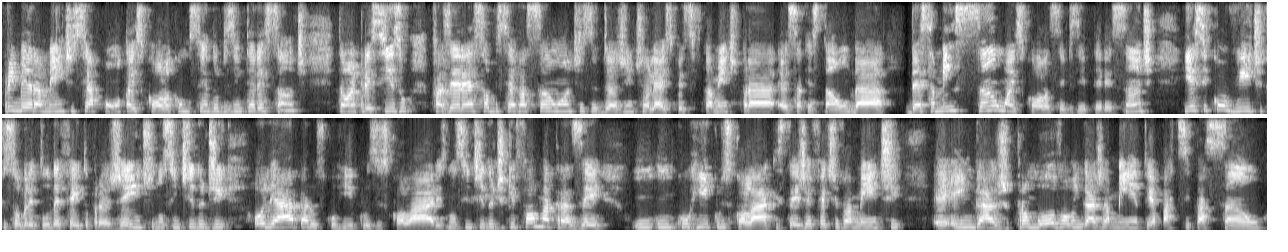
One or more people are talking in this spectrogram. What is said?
primeiramente, se aponta a escola como sendo desinteressante. Então, é preciso fazer essa observação antes de a gente olhar especificamente para essa questão da, dessa menção à escola ser desinteressante e esse convite que, sobretudo, é feito para a gente no sentido de olhar para os currículos escolares, no sentido de que forma trazer um, um currículo escolar que esteja efetivamente é, engaj, promova o engajamento e a participação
